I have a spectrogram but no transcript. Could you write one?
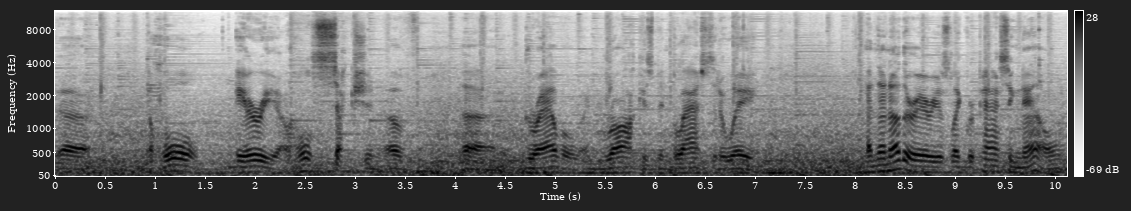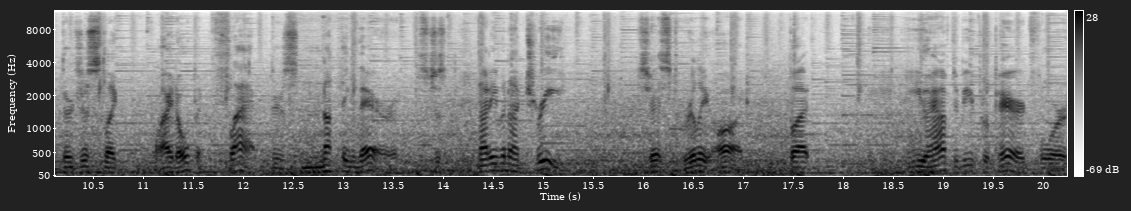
uh, the whole area, a whole section of uh, gravel and rock has been blasted away. And then other areas like we're passing now, they're just like wide open, flat. There's nothing there. It's just not even a tree. It's just really odd. But you have to be prepared for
